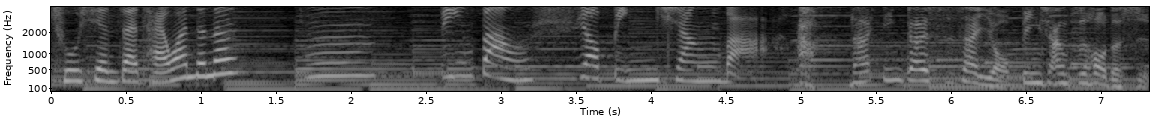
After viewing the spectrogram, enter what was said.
出现在台湾的呢？嗯，冰棒需要冰箱吧？啊，那应该是在有冰箱之后的事。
